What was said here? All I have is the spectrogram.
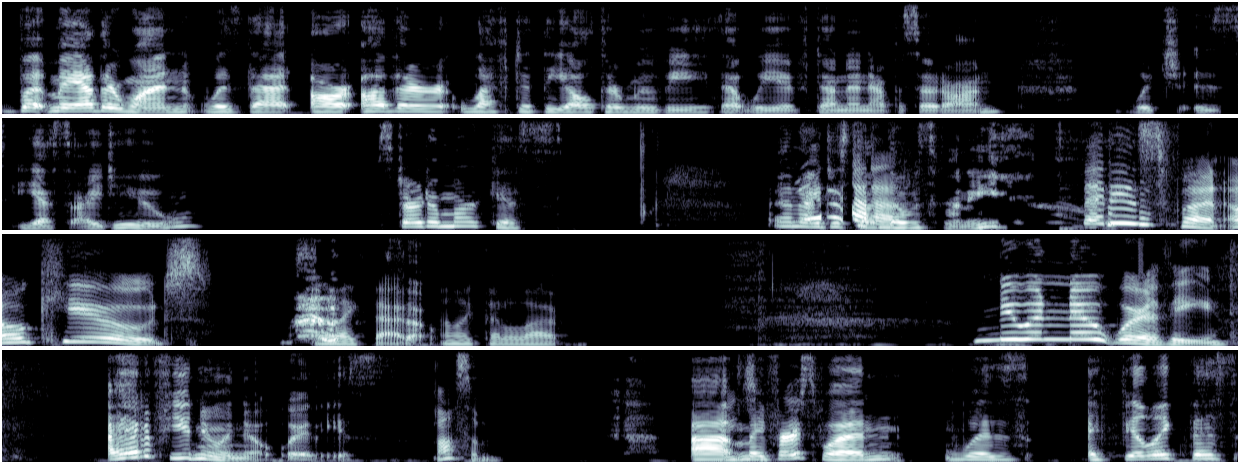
but my other one was that our other left at the altar movie that we have done an episode on, which is Yes I Do, starred a Marcus, and I just thought that was funny. That is fun. Oh, cute. I like that. So. I like that a lot. New and noteworthy. I had a few new and noteworthies. Awesome. Uh, my first one was I feel like this.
